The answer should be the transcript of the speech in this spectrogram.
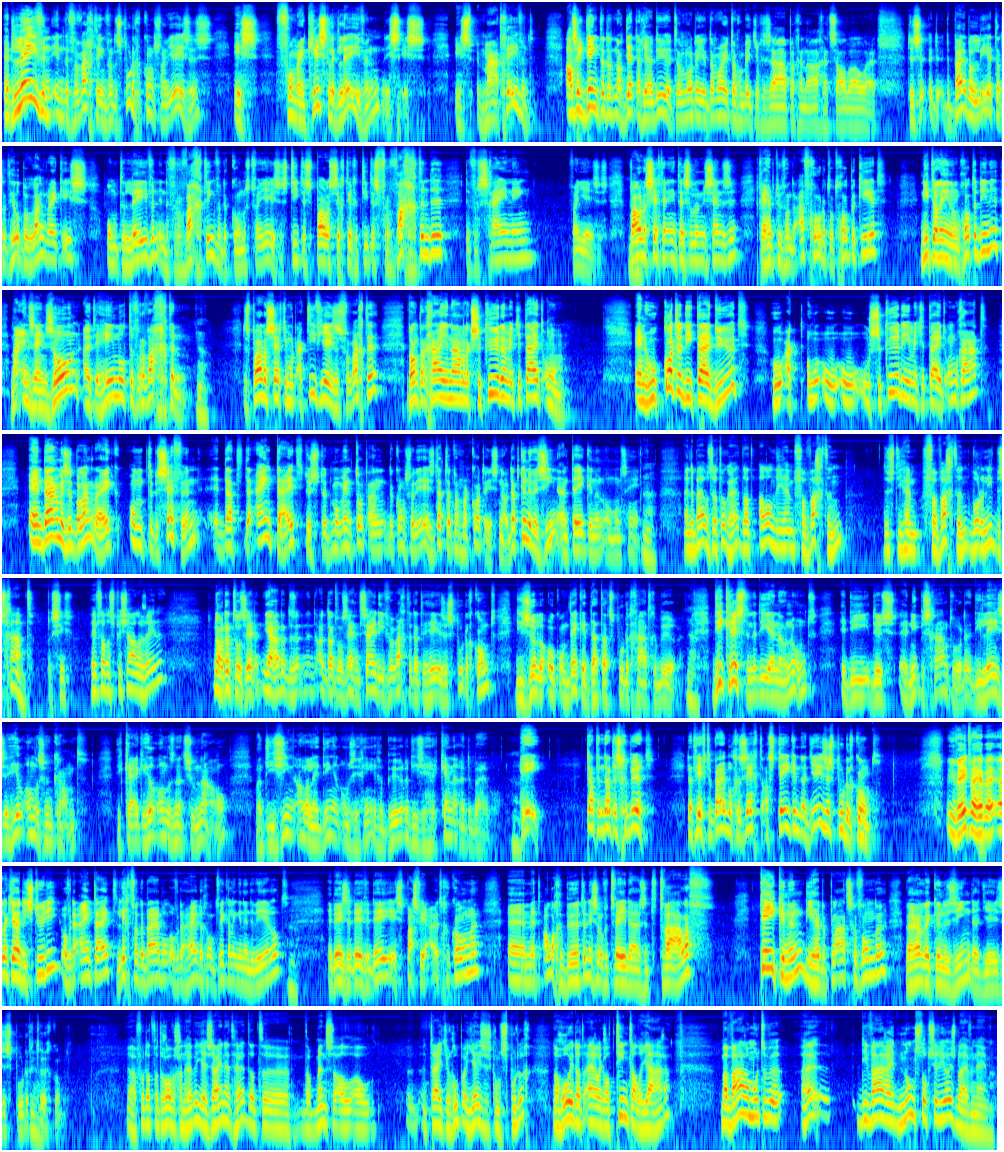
het leven in de verwachting van de spoedige komst van Jezus is voor mijn christelijk leven is, is, is maatgevend. Als ik denk dat het nog 30 jaar duurt, dan word je, dan word je toch een beetje gezapig en ach, het zal wel. eh. Dus de Bijbel leert dat het heel belangrijk is om te leven in de verwachting van de komst van Jezus. Titus, Paulus zegt tegen Titus, verwachtende de verschijning van Jezus. Paulus zegt in 1 Thessalonicense, gij hebt u van de afgoden tot God bekeerd, niet alleen om God te dienen, maar en zijn zoon uit de hemel te verwachten. Ja. Dus Paulus zegt, je moet actief Jezus verwachten, want dan ga je namelijk secuurder met je tijd om. En hoe korter die tijd duurt, hoe, hoe, hoe, hoe secuurder je met je tijd omgaat. En daarom is het belangrijk om te beseffen dat de eindtijd, dus het moment tot aan de komst van de Jezus, dat dat nog maar kort is. Nou, dat kunnen we zien aan tekenen om ons heen. Ja. En de Bijbel zegt ook hè, dat allen die hem verwachten, dus die hem verwachten, worden niet beschaamd. Precies. Heeft dat een speciale reden? Nou, dat wil zeggen, ja, dat, is, dat wil zeggen, zij die verwachten dat de Heer Jezus spoedig komt, die zullen ook ontdekken dat dat spoedig gaat gebeuren. Ja. Die christenen die jij nou noemt, die dus eh, niet beschaamd worden, die lezen heel anders hun krant. Die kijken heel anders naar het journaal. Want die zien allerlei dingen om zich heen gebeuren die ze herkennen uit de Bijbel. Hé, hey, dat en dat is gebeurd. Dat heeft de Bijbel gezegd als teken dat Jezus spoedig komt. U weet, wij hebben elk jaar die studie over de eindtijd, licht van de Bijbel over de huidige ontwikkelingen in de wereld. En Deze DVD is pas weer uitgekomen eh, met alle gebeurtenissen over 2012 tekenen die hebben plaatsgevonden waaraan wij kunnen zien dat Jezus spoedig Ja. terugkomt. Ja, voordat we het erover gaan hebben, jij zei net hè, dat, eh, dat mensen al, al een een tijdje roepen, Jezus komt spoedig. Nou hoor je dat eigenlijk al tientallen jaren. Maar waarom moeten we hè, die waarheid non-stop serieus blijven nemen?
